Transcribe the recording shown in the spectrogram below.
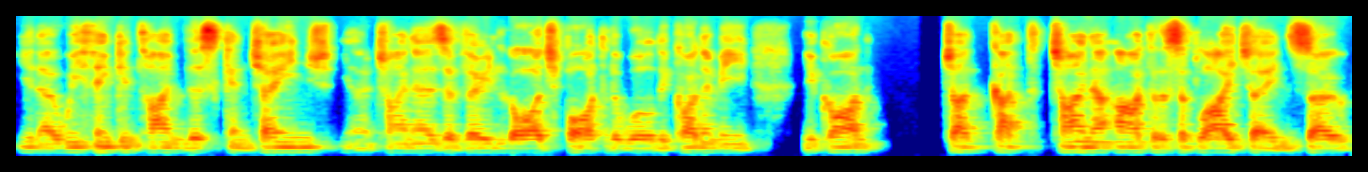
you know, we think in time this can change. You know, China is a very large part of the world economy. You can't ch- cut China out of the supply chain. So,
